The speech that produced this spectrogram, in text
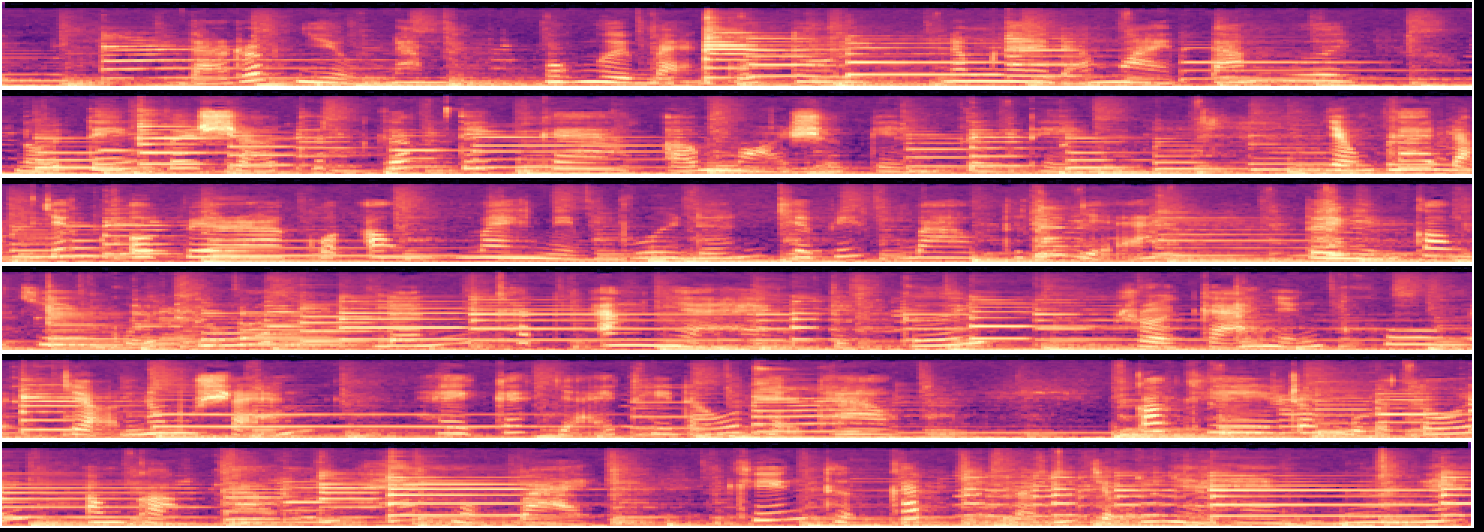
Đã rất nhiều năm một người bạn của tôi, năm nay đã ngoài 80 nổi tiếng với sở thích góp tiếng ca ở mọi sự kiện từ thiện. Giọng ca đậm chất opera của ông mang niềm vui đến cho biết bao thính giả, từ những con chiên của chúa đến khách ăn nhà hàng tiệc cưới, rồi cả những khu chợ nông sản hay các giải thi đấu thể thao. Có khi trong bữa tối, ông còn cao hứng hát một bài khiến thực khách lẫn chủ nhà hàng ngơ ngác.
